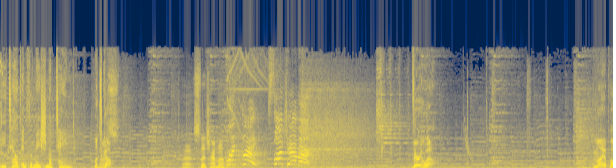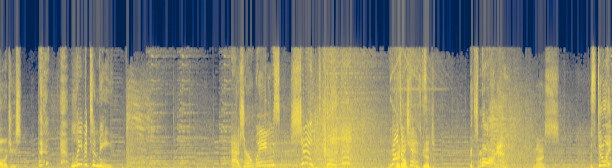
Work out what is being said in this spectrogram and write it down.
Detailed information obtained. Let's Nice. Uh, sledgehammer. Breakthrough! Sledgehammer! Very well. My apologies. Leave it to me. Azure wings, shoot! Now's Trade off chance. is good. It's mine! Nice. Let's do it!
